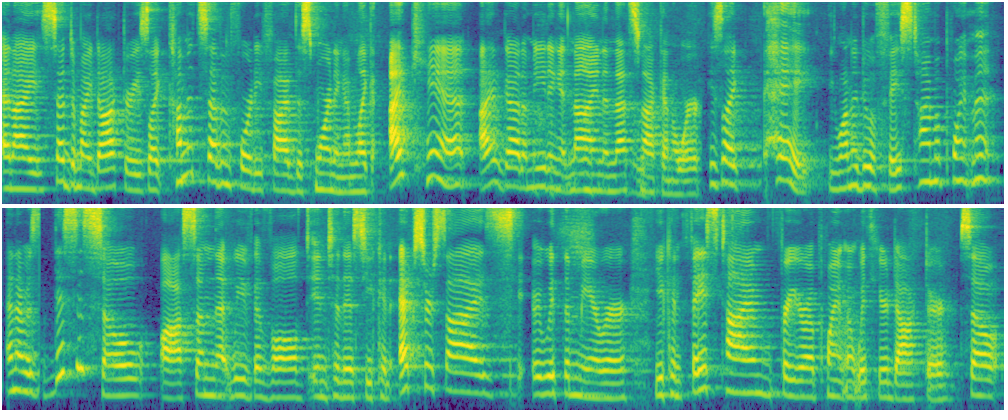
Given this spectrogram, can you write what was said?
And I said to my doctor, he's like, come at 745 this morning. I'm like, I can't. I've got a meeting at nine and that's not going to work. He's like, hey, you want to do a FaceTime appointment? And I was, this is so awesome that we've evolved into this. You can exercise with the mirror, you can FaceTime for your appointment with your doctor. So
